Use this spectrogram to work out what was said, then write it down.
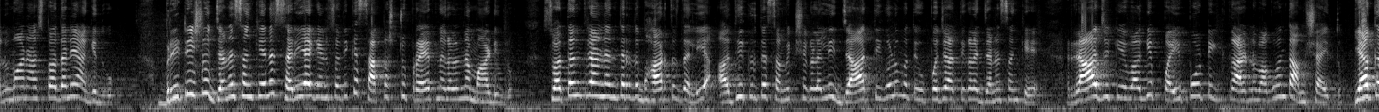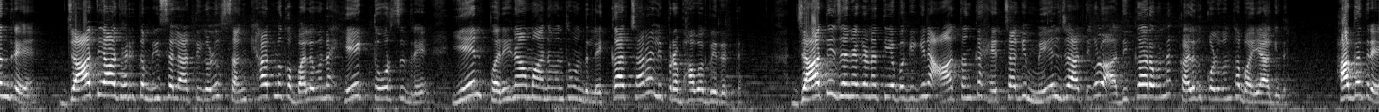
ಅನುಮಾನಾಸ್ಪದನೇ ಆಗಿದ್ವು. ಬ್ರಿಟಿಷರು ಜನಸಂಖ್ಯೆಯನ್ನು ಸರಿಯಾಗಿ ಎಣಿಸೋದಕ್ಕೆ ಸಾಕಷ್ಟು ಪ್ರಯತ್ನಗಳನ್ನು ಮಾಡಿದ್ರು. ಸ್ವತಂತ್ರ ನಂತರದ ಭಾರತದಲ್ಲಿ ಅಧಿಕೃತ ಸಮೀಕ್ಷೆಗಳಲ್ಲಿ ಜಾತಿಗಳು ಮತ್ತು ಉಪಜಾತಿಗಳ ಜನಸಂಖ್ಯೆ ರಾಜಕೀಯವಾಗಿ ಪೈಪೋಟಿಗೆ ಕಾರಣವಾಗುವಂತ ಅಂಶ ಆಯಿತು ಯಾಕಂದ್ರೆ ಜಾತಿ ಆಧಾರಿತ ಮೀಸಲಾತಿಗಳು ಸಂಖ್ಯಾತ್ಮಕ ಬಲವನ್ನು ಹೇಗೆ ತೋರಿಸಿದ್ರೆ ಏನು ಪರಿಣಾಮ ಅನ್ನುವಂಥ ಒಂದು ಲೆಕ್ಕಾಚಾರ ಅಲ್ಲಿ ಪ್ರಭಾವ ಬೀರುತ್ತೆ. ಜಾತಿ ಜನಗಣತಿಯ ಬಗೆಗಿನ ಆತಂಕ ಹೆಚ್ಚಾಗಿ ಮೇಲ್ಜಾತಿಗಳು ಅಧಿಕಾರವನ್ನು ಕಳೆದುಕೊಳ್ಳುವಂಥ ಭಯ ಆಗಿದೆ. ಹಾಗಾದ್ರೆ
